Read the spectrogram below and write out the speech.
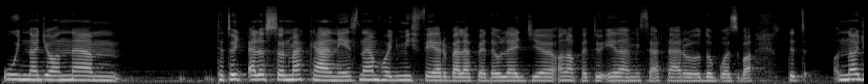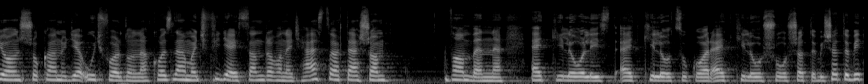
úgy nagyon nem tehát, hogy először meg kell néznem, hogy mi fér bele például egy alapvető élelmiszertároló dobozba. Tehát nagyon sokan ugye úgy fordulnak hozzám, hogy figyelj, Szandra, van egy háztartásom, van benne egy kiló liszt, egy kiló cukor, egy kiló só, stb. stb.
